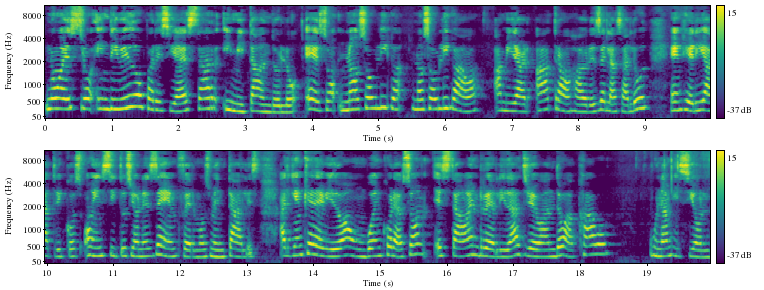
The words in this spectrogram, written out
Nuestro individuo parecía estar imitándolo. Eso nos, obliga, nos obligaba a mirar a trabajadores de la salud en geriátricos o instituciones de enfermos mentales, alguien que debido a un buen corazón estaba en realidad llevando a cabo una misión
